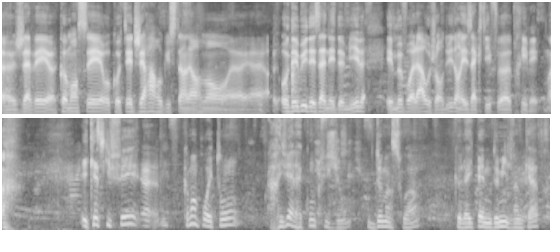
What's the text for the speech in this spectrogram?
Euh, j'avais euh, commencé aux côtés de Gérard Augustin Normand euh, au début des années 2000 et me voilà aujourd'hui dans les actifs privés. et qu'est-ce qui fait, comment pourrait-on arriver à la conclusion demain soir que l'IPM 2024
